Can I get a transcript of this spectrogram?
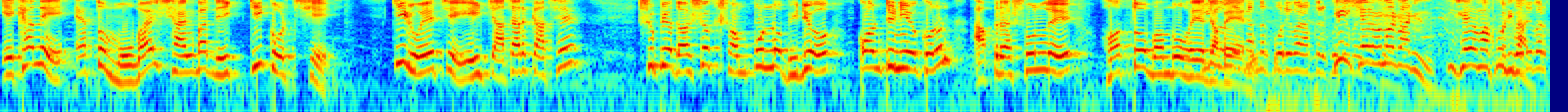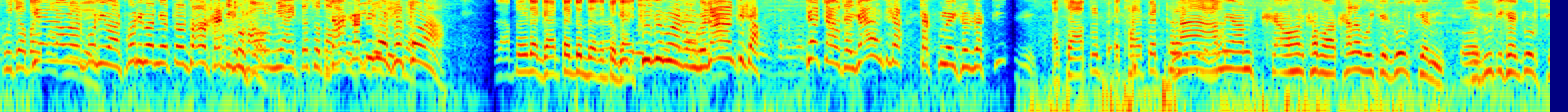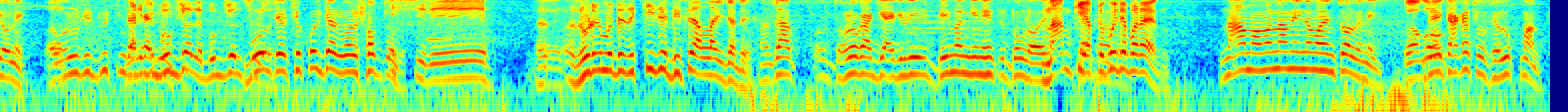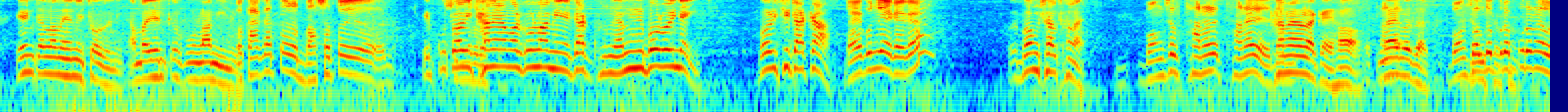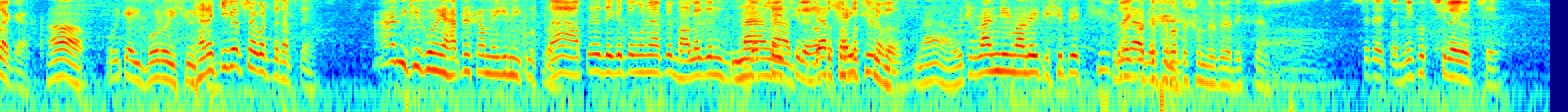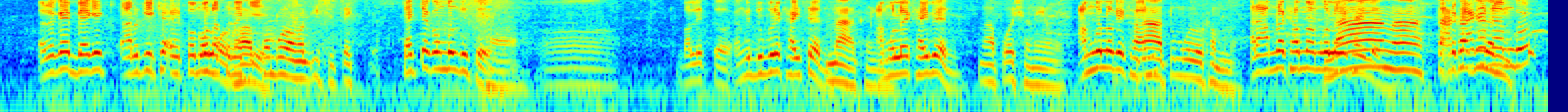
এখানে এত মোবাইল সাংবাদিক কি করছে? কি রয়েছে এই চাচার কাছে? সুপ্রিয় দর্শক সম্পূর্ণ ভিডিও কন্টিনিউ করুন। আপনারা শুনলে হতভম্ব হয়ে যাবে আপনার পরিবার আপনার খুঁজে কিসের পাইবে। আমার বাড়ি? কিসের আমার পরিবার? পরিবার খুঁজে আপনারে। পরিবার? পরিবার নিয়ে তো ডাকাতি আপনি করছ। ছাগল মিয়া আইতাছো তো আমাকে ডাকাতি ভিডিও করছিস দেখা। তোরা। আপনার এটা গাড়িটা একটু দেন একটু কিচ্ছু দিব না তোমাকে জানান টিকা কে ব্যক্তি আচ্ছা আপনার খায় পেট খারাপ না আমি আমি আমার খাব খারাপ হয়েছে জ্বলছি আমি। রুটি জ্বলছি অনেক। রুটি দুই তিনটা মানে বুক জ্বলে? বুক কলজার সব রে। রোডের মধ্যে যে কি যে দিছে আল্লাহ জানে। যাক ধরো গিয়ে গেলি বেমান গিয়ে তো দৌড় হয় নাম কি আপনি কইতে পারেন? নাম আমার নাম এই নাম চলে নেই। টাকা চলছে লুকমান। এনকার নাম চলে নেই। আমার এনকার কোনো নামই নেই। কাকা তো ভাষা তো এই থানায় আমার কোনো নেই ডাক আমি বড়ই নেই বড়ছি টাকা। ঢাকা কোন জায়গায় কাকা? ওই বংশাল থানায়। বংশাল থানার থানায় থানা এলাকায় হ্যাঁ নাই বাজার বংশাল তো পুরো পুরান এলাকা। হ্যাঁ ওইটাই বড় ইস্যু এখানে কি ব্যবসা করতেন আপনি? আমি কি করি হাতের কামে গিয়ে করতো না আপনার দেখে তো মনে হয় আপনি ভালো একজন ব্যবসায়ী ছিলেন অত সম্পদ ছিল। না। ওইটা লান্ডির মালে এটা সে বেচছি সেলাই করতেছে কত সুন্দর করে দেখছেন। সেটাই তো নিখুঁত ছিলাই হচ্ছে। ব্যাগে আরও কি কম্বল আছে হ্যাঁ, নাকি? কম্বল আমার দিচ্ছে চারটা। চারটা কম্বল দিছে? হ্যাঁ। ভালোই তো। আপনি দুপুরে খাইছেন? না খাই না। আমগুলোকে খাইবেন? না পয়সা নেই আমার। আমগুলোকে খান? না তুমগুলো খাব না। আর আমরা খাব আমগুলোকে না খাইবেন? না টাকা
